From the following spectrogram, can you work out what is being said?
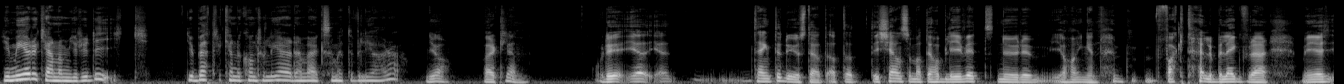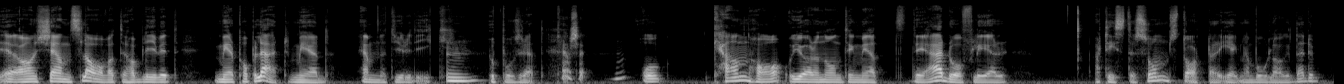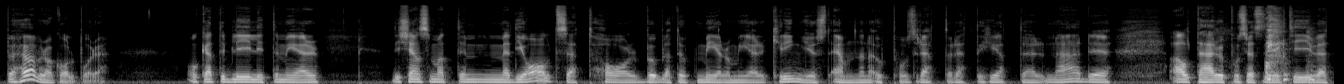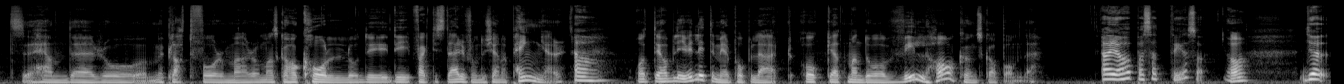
Ju mer du kan om juridik, ju bättre kan du kontrollera den verksamhet du vill göra. Ja, verkligen. Och det, jag, jag tänkte du just det att, att, att det känns som att det har blivit, nu är det, jag har ingen fakta eller belägg för det här, men jag, jag har en känsla av att det har blivit mer populärt med ämnet juridik, Mm. upphovsrätt. Kanske. Och kan ha och göra någonting med att det är då fler artister som startar egna bolag där du behöver ha koll på det. Och att det blir lite mer, det känns som att det medialt sett har bubblat upp mer och mer kring just ämnena upphovsrätt och rättigheter när det, allt det här upphovsrättsdirektivet händer och med plattformar och man ska ha koll och det, det är faktiskt därifrån du tjänar pengar. Ja. Och att det har blivit lite mer populärt och att man då vill ha kunskap om det. ja, jag hoppas att det är så. Ja. Jag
